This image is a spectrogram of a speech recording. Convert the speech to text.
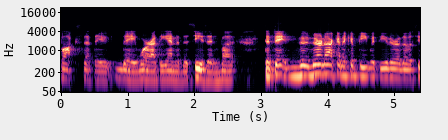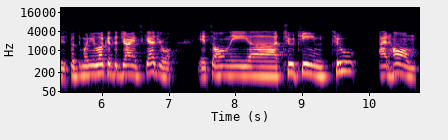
Bucs that they they were at the end of the season. But the thing, they're not going to compete with either of those teams. But when you look at the Giants' schedule it's only uh, two teams, two at home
